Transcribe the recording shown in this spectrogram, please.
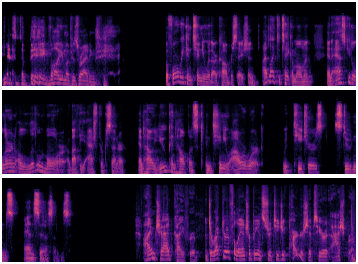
Yes, it's a big volume of his writings. Before we continue with our conversation, I'd like to take a moment and ask you to learn a little more about the Ashbrook Center and how you can help us continue our work with teachers, students, and citizens. I'm Chad Kiefer, Director of Philanthropy and Strategic Partnerships here at Ashbrook.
